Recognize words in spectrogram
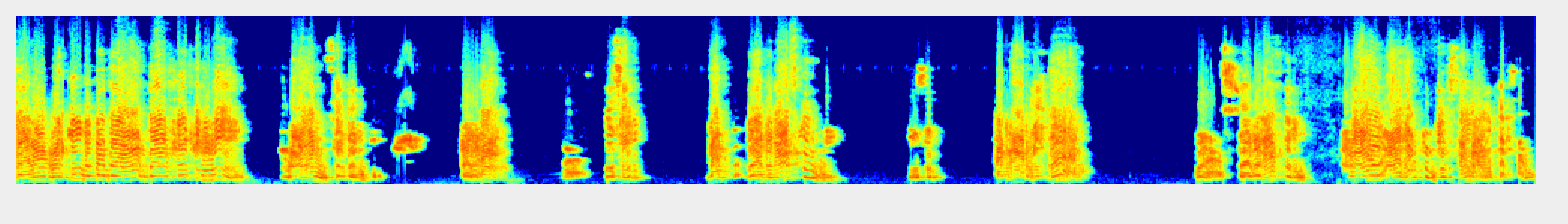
they are not working because they are they are faith in me. I haven't said anything. Far. You see? But they have been asking me. You see? But are we there? yes. They have been asking me. And I, I have to give some answer, some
